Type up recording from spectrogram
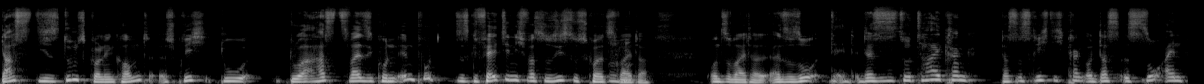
dass dieses Doomscrolling kommt. Sprich, du, du hast zwei Sekunden Input, das gefällt dir nicht, was du siehst, du scrollst Mhm. weiter. Und so weiter. Also so, das ist total krank. Das ist richtig krank. Und das ist so ein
